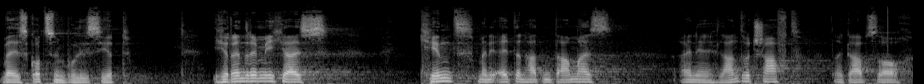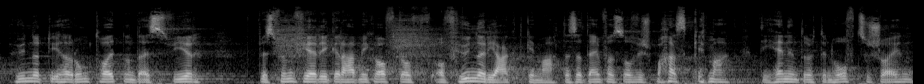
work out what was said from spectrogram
weil es Gott symbolisiert. Ich erinnere mich als Kind, meine Eltern hatten damals eine Landwirtschaft. Da gab es auch Hühner, die herumtollten. Und als Vier- bis Fünfjähriger habe ich oft auf, auf Hühnerjagd gemacht. Das hat einfach so viel Spaß gemacht, die Hennen durch den Hof zu scheuchen.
